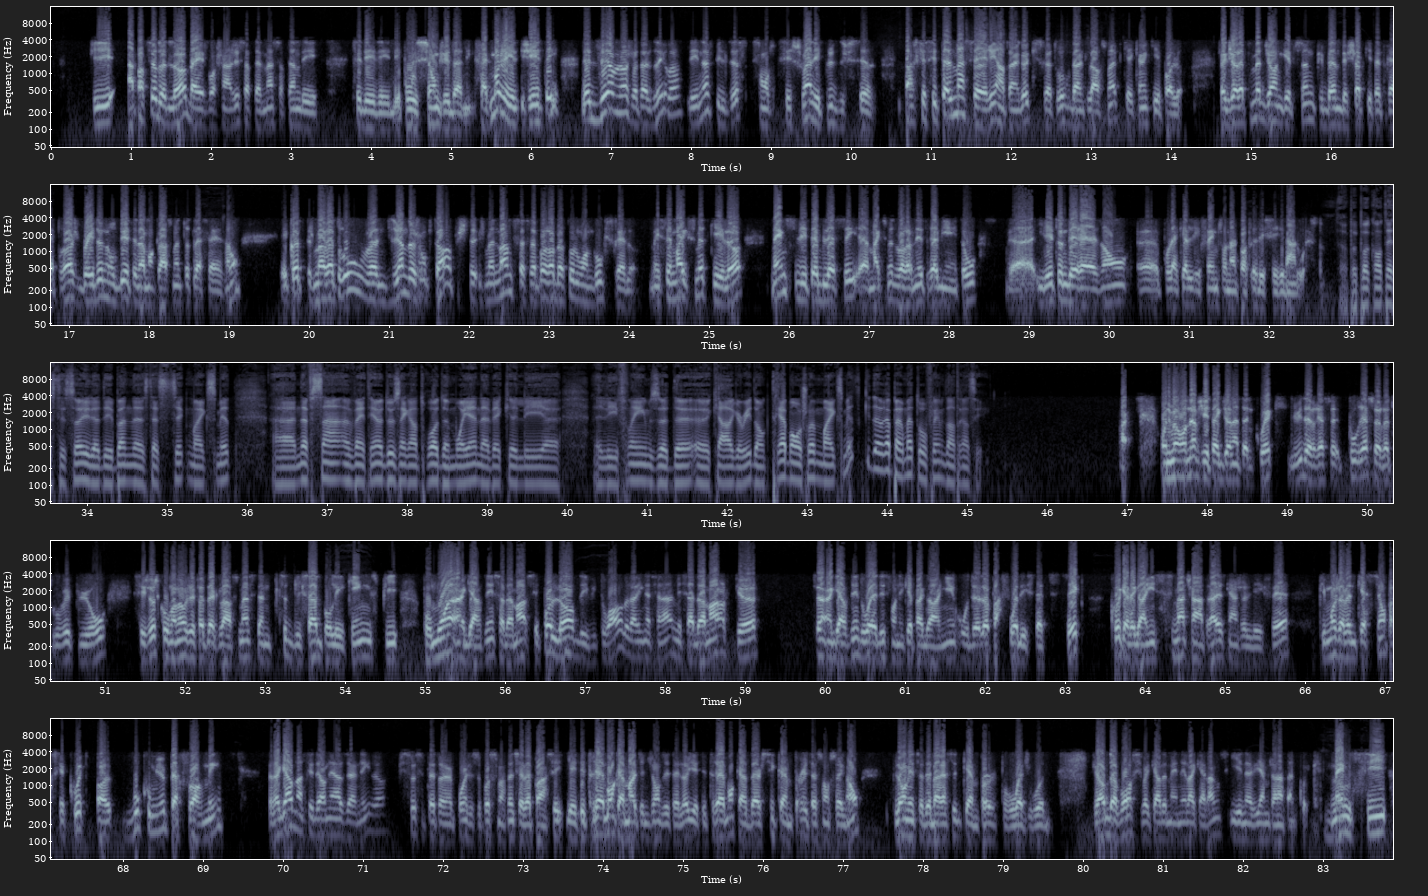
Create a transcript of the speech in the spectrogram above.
Puis à partir de là, ben, je vais changer certainement certaines des, des, des, des positions que j'ai données. Fait que moi, j'ai été. Le dixième, là, je vais te le dire, là, les 9 et le 10 sont c'est souvent les plus difficiles. Parce que c'est tellement serré entre un gars qui se retrouve dans le classement et quelqu'un qui est pas là. Fait que j'aurais pu mettre John Gibson puis Ben Bishop qui était très proche. Braden Oldby était dans mon classement toute la saison. Écoute, je me retrouve une dizaine de jours plus tard, puis je, je me demande si ce serait pas Roberto Luongo qui serait là. Mais c'est Mike Smith qui est là. Même s'il était blessé, euh, Mike Smith va revenir très bientôt. Euh, il est une des raisons euh, pour laquelle les Flames sont dans le portrait des séries dans l'Ouest. On ne peut pas contester ça. Il a des bonnes statistiques, Mike Smith. Euh, 921, 253 de moyenne avec les, euh, les Flames de euh, Calgary. Donc, très bon choix, Mike Smith, qui devrait permettre aux Flames d'entrer en série. Ouais. Au numéro 9, j'étais avec Jonathan Quick. Lui devrait se, pourrait se retrouver plus haut. C'est juste qu'au moment où j'ai fait le classement, c'était une petite glissade pour les Kings. Puis pour moi, un gardien, ça demeure, c'est pas l'ordre des victoires de la Ligue nationale, mais ça demeure que un gardien doit aider son équipe à gagner au-delà parfois des statistiques. Quick avait gagné six matchs en 13 quand je l'ai fait. Puis moi, j'avais une question parce que Quick a beaucoup mieux performé. Regarde dans ces dernières années, là, puis ça, c'est peut-être un point, je ne sais pas si Martin s'y avait pensé. Il a été très bon quand Martin Jones était là. Il a été très bon quand Darcy Kemper était son second. Puis là, on vient de se débarrasser de Kemper pour Wedgwood. J'ai hâte de voir s'il va être capable de mener la cadence. Il est neuvième, Jonathan Quick. Même si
